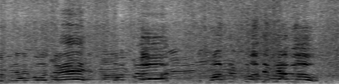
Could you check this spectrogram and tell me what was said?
Vou virar e voltar! Volta! Volta pro fundo, bravo!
